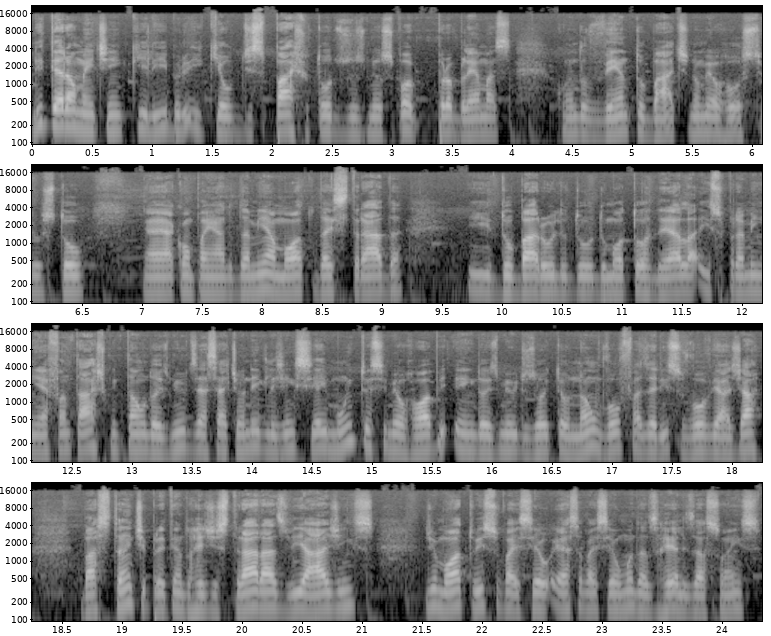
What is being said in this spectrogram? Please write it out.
literalmente em equilíbrio e que eu despacho todos os meus problemas quando o vento bate no meu rosto. Eu estou é, acompanhado da minha moto, da estrada e do barulho do, do motor dela. Isso para mim é fantástico. Então, 2017 eu negligenciei muito esse meu hobby. Em 2018 eu não vou fazer isso, vou viajar bastante. Pretendo registrar as viagens de moto. Isso vai ser, essa vai ser uma das realizações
